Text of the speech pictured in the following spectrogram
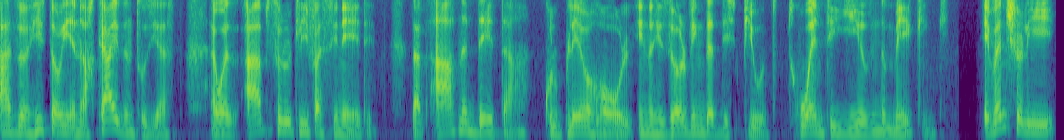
As a history and archives enthusiast, I was absolutely fascinated that ArtNet data could play a role in resolving that dispute 20 years in the making. Eventually,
